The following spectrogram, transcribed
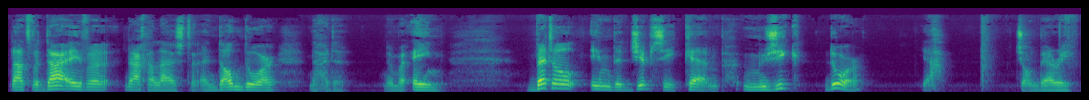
Laten we daar even naar gaan luisteren. En dan door naar de nummer 1. Battle in the Gypsy Camp. Muziek door, ja, John Barry.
